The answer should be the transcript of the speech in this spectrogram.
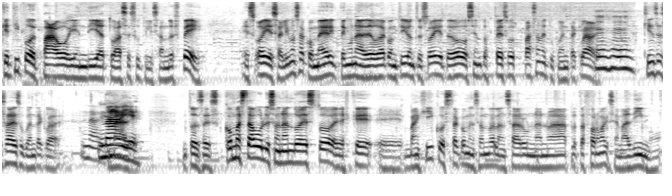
¿qué tipo de pago hoy en día tú haces utilizando SPAY? Es, oye, salimos a comer y tengo una deuda contigo, entonces, oye, te doy 200 pesos, pásame tu cuenta clave. ¿Quién se sabe su cuenta clave? Nadie. Entonces, ¿cómo está evolucionando esto? Es que eh, Banjico está comenzando a lanzar una nueva plataforma que se llama Dimo,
